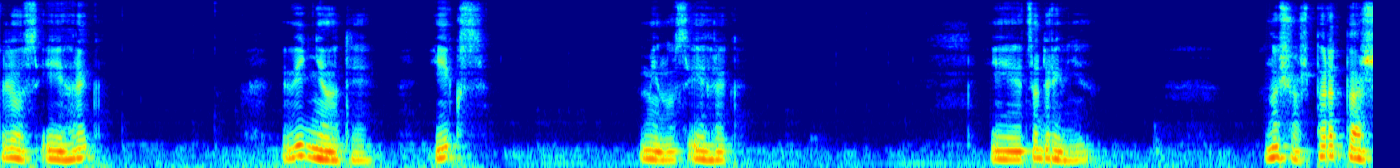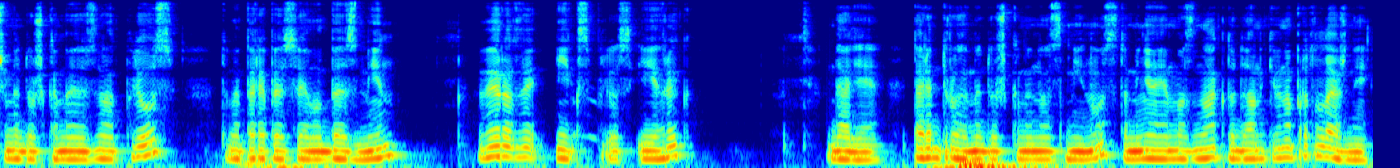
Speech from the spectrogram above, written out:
плюс y відняти x мінус y. І це дорівнює. Ну що ж, перед першими дужками знак плюс, то ми переписуємо без змін вирази x плюс y. Далі, перед другими дужками у нас мінус, то міняємо знак доданків на протилежний.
